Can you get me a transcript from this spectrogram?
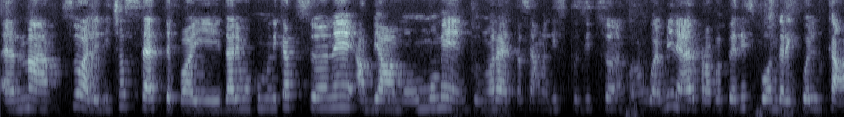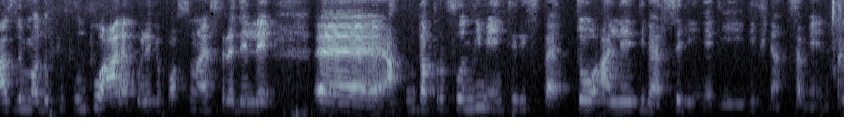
eh, marzo alle 17 poi daremo comunicazione, abbiamo un momento, un'oretta, siamo a disposizione con un webinar proprio per rispondere in quel caso in modo più puntuale a quelle che possono essere delle eh, appunto approfondimenti rispetto alle diverse linee di, di finanziamento.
